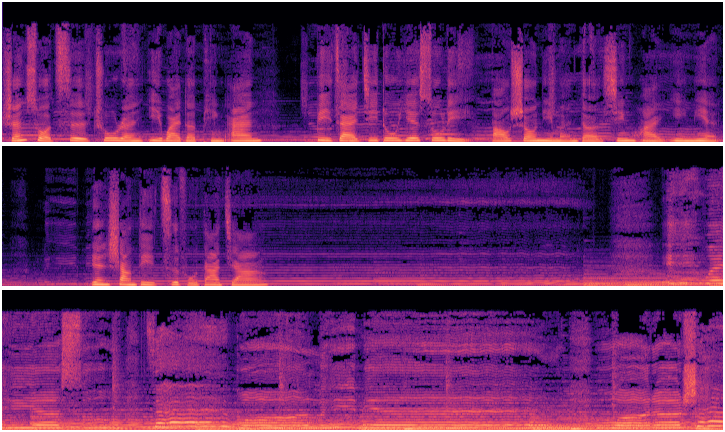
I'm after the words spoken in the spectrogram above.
神所赐出人意外的平安，必在基督耶稣里保守你们的心怀意念。愿上帝赐福大家。因为耶稣在我。生命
